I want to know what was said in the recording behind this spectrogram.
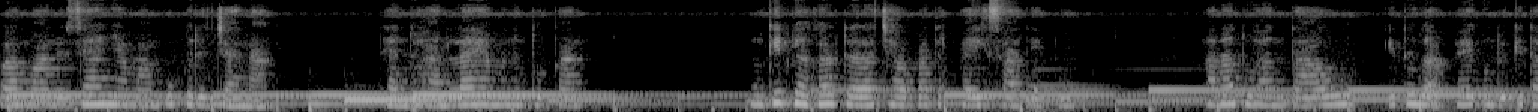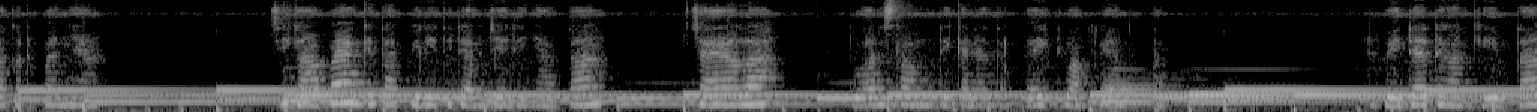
bahwa manusia hanya mampu berencana, dan Tuhanlah yang menentukan. Mungkin gagal adalah jawaban terbaik saat itu, karena Tuhan tahu itu nggak baik untuk kita ke depannya. Jika apa yang kita pilih tidak menjadi nyata, percayalah Tuhan selalu memberikan yang terbaik di waktu yang tepat. Berbeda dengan kita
